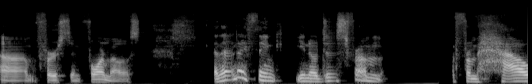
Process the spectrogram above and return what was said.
um, first and foremost. And then i think you know just from from how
